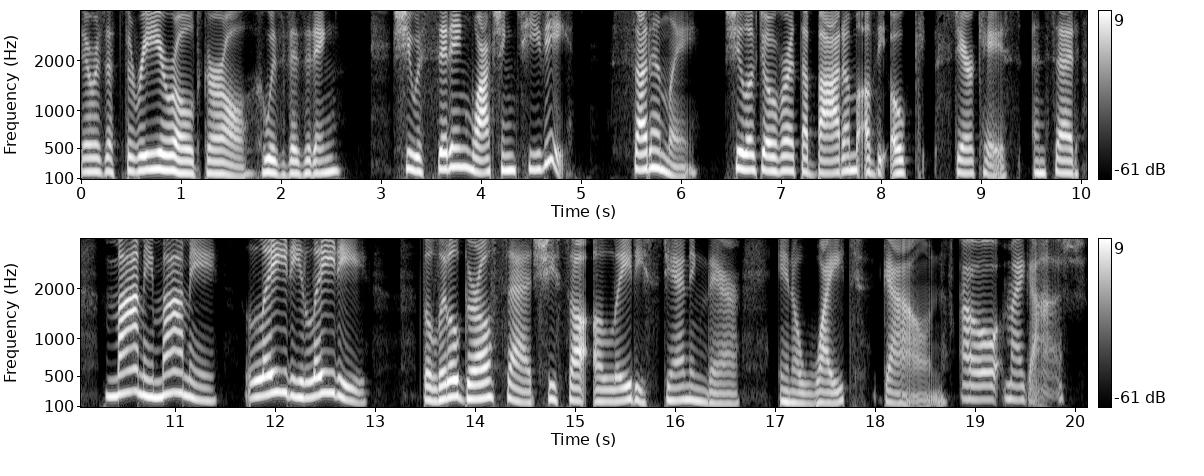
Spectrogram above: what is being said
there was a three year old girl who was visiting. She was sitting watching TV. Suddenly, she looked over at the bottom of the oak staircase and said, Mommy, Mommy, lady, lady. The little girl said she saw a lady standing there in a white gown. Oh, my gosh.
